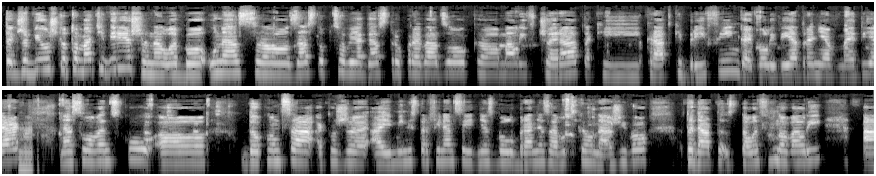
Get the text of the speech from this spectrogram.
Takže vy už toto máte vyriešené, lebo u nás e, zástupcovia gastroprevádzok e, mali včera taký krátky briefing, aj boli vyjadrenia v médiách mm. na Slovensku. E, dokonca akože aj minister financí dnes bol u Brania Závodského naživo, teda telefonovali a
